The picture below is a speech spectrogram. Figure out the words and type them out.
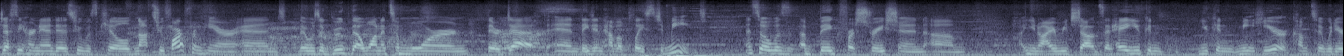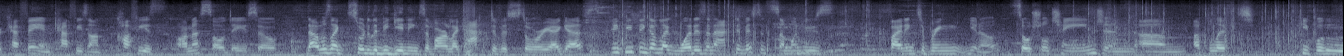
Jesse Hernandez, who was killed not too far from here, and there was a group that wanted to mourn their death, and they didn't have a place to meet. And so it was a big frustration. Um, you know, I reached out and said, hey, you can you can meet here, come to Whittier Cafe, and coffee's on, coffee is on us all day. So that was like sort of the beginnings of our like activist story, I guess. If you think of like what is an activist, it's someone who's fighting to bring you know social change and um, uplift people who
